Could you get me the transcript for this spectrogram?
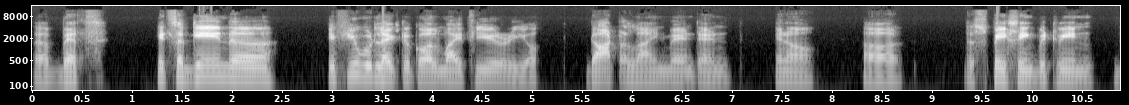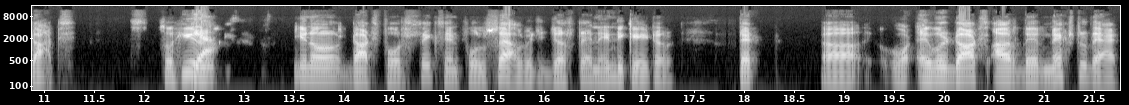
uh, Beth. It's again, uh, if you would like to call my theory of dot alignment and, you know, uh, the spacing between dots. So here, Yeah. you know, dot four six and full cell, which is just an indicator that uh, whatever dots are there next to that,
